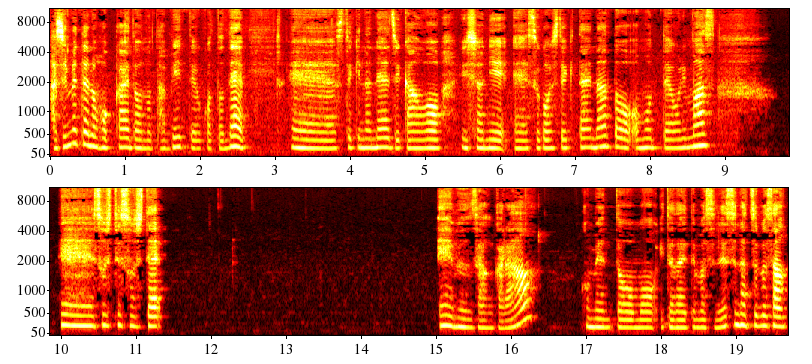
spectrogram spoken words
初めての北海道の旅っていうことで、えー、素敵なね、時間を一緒に、えー、過ごしていきたいなと思っております。えー、そして、そして、英文さんからコメントもいただいてますね。砂粒さん。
